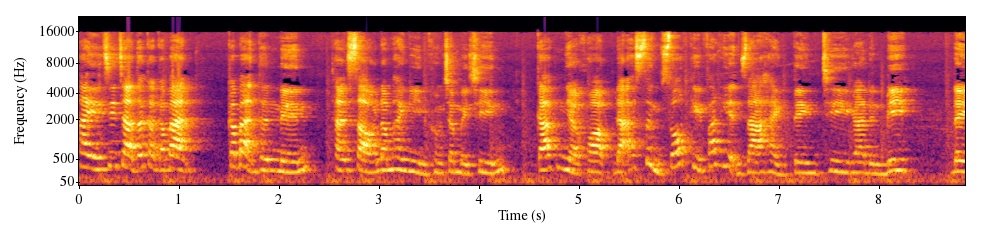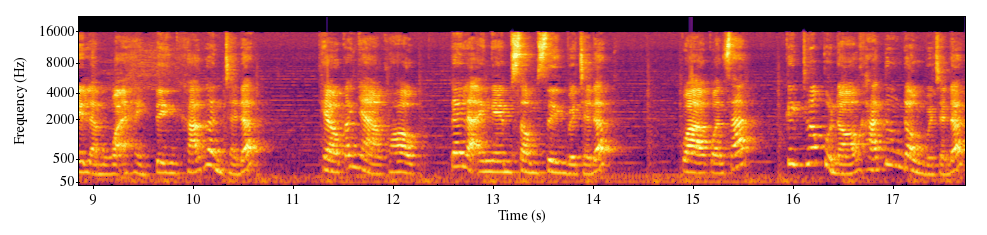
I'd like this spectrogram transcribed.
Hi, xin chào tất cả các bạn. Các bạn thân mến, tháng 6 năm 2019, các nhà khoa học đã sửng sốt khi phát hiện ra hành tinh T Garden B. Đây là một ngoại hành tinh khá gần trái đất. Theo các nhà khoa học, đây là anh em song sinh với trái đất. Qua quan sát, kích thước của nó khá tương đồng với trái đất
